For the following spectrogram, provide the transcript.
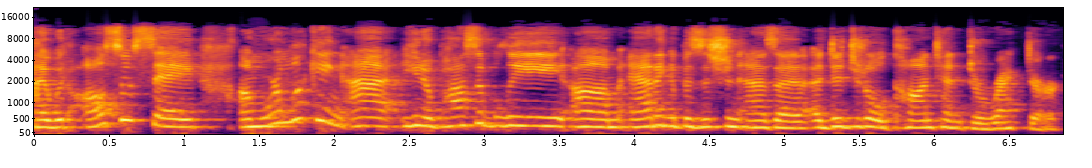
I would also say um, we're looking at, you know, possibly um, adding a position as a, a, digital content director.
